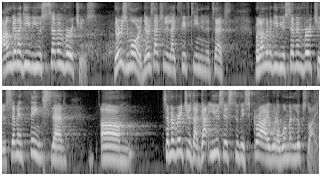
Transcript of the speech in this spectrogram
I'm going to give you seven virtues. There's more. There's actually like 15 in the text. But I'm going to give you seven virtues, seven things that, um, seven virtues that God uses to describe what a woman looks like,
